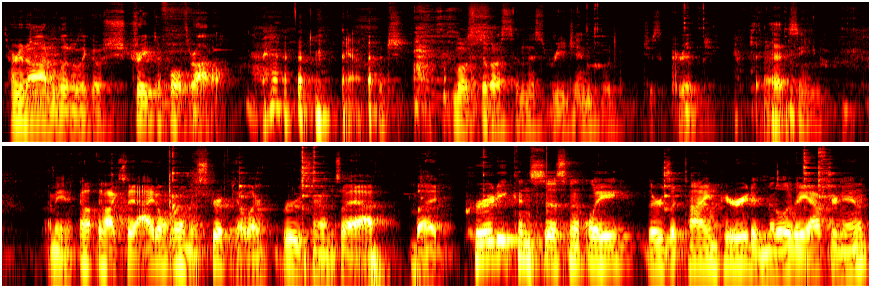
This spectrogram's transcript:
turn it on and literally go straight to full throttle, Yeah. which most of us in this region would just cringe at that scene. I mean, uh, like I said, I don't run the strip tiller. Bruce runs that. But pretty consistently, there's a time period in the middle of the afternoon.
